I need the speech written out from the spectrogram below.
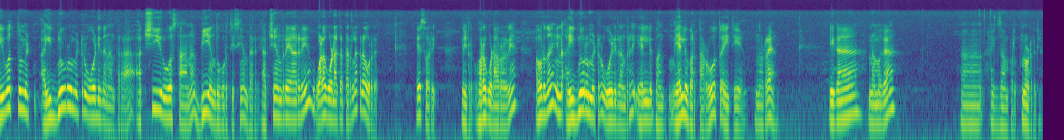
ಐವತ್ತು ಮಿಟ್ ಐದುನೂರು ಮೀಟ್ರ್ ಓಡಿದ ನಂತರ ಅಕ್ಷಿ ಇರುವ ಸ್ಥಾನ ಬಿ ಎಂದು ಗುರುತಿಸಿ ಅಂತಾರೆ ಅಕ್ಷಿ ಅಂದರೆ ಯಾರು ರೀ ಒಳಗೆ ಓಡಾಕತ್ತಾರಲ್ಲ ಅವ್ರಿ ಏ ಸಾರಿ ಇಲ್ರಿ ಹೊರಗೆ ಓಡಾವ್ರ ರೀ ಅವ್ರದ್ದು ಇನ್ನು ಐದುನೂರು ಮೀಟ್ರ್ ಓಡಿರಂದ್ರೆ ಎಲ್ಲಿ ಬಂದು, ಎಲ್ಲಿ ಬರ್ತಾರೋ ಅಂತ ಐತಿ. ನೋಡ್ರೆ, ಈಗ ನಮಗೆ ಎಕ್ಸಾಂಪಲ್ ನೋಡ್ರಿ ಇಲ್ಲಿ.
